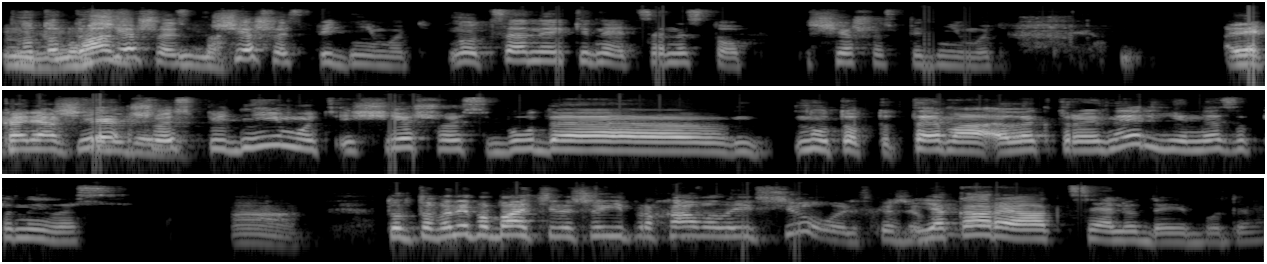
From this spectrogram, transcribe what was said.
Ну, тобто газ- ще щось, ще щось піднімуть. Ну, це не кінець, це не стоп. Ще щось піднімуть. А яка реакція Ще людей? щось піднімуть, і ще щось буде. Ну, тобто, тема електроенергії не зупинилась. А. Тобто вони побачили, що її прохавали і все, Оль, скажи. Яка реакція людей буде?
